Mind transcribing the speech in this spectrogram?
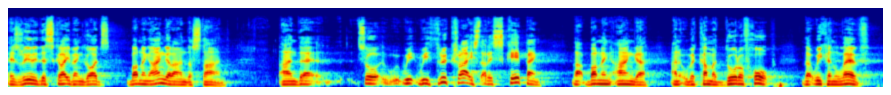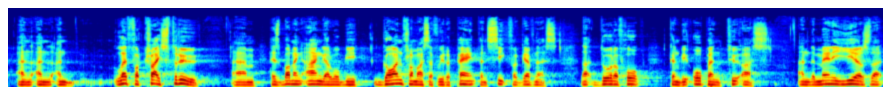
is really describing God's burning anger, I understand. And uh, so we, we, through Christ, are escaping that burning anger, and it will become a door of hope that we can live and, and, and live for Christ through um, his burning anger will be gone from us if we repent and seek forgiveness. That door of hope can be opened to us. And the many years that,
